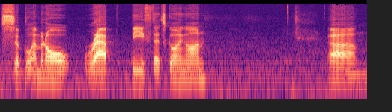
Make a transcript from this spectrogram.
subliminal rap beef that's going on. Um,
